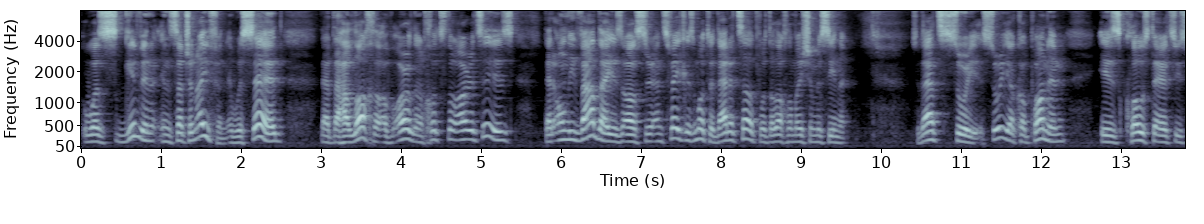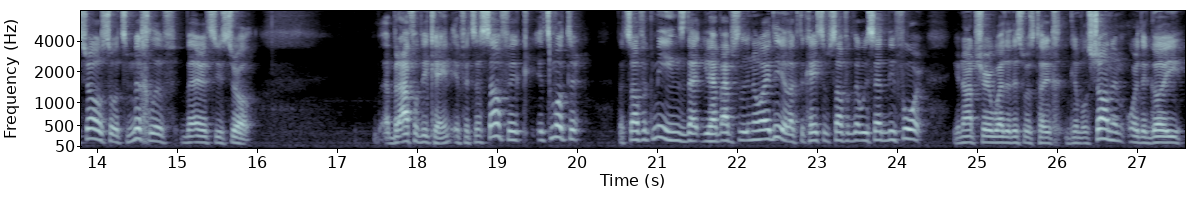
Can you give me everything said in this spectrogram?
was given in such an eifin. It was said that the halacha of Arla and Chutzlar is that only Vadai is Aser and Sveik is Mutter. That itself was the Halach L'Moshe Sinai. So that's Surya. Surya Kalponim is close to Eretz Yisrael, so it's Michlif Be'eretz Yisrael. But if it's a suffix, it's mutter. But suffix means that you have absolutely no idea, like the case of suffix that we said before. You're not sure whether this was Taich Gimel Shanim or the guy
